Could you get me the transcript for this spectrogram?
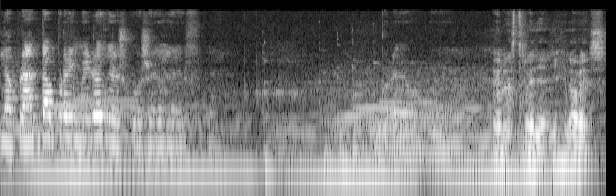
La planta primero, después el jefe. Creo. Hay una estrella allí, ¿la ves?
